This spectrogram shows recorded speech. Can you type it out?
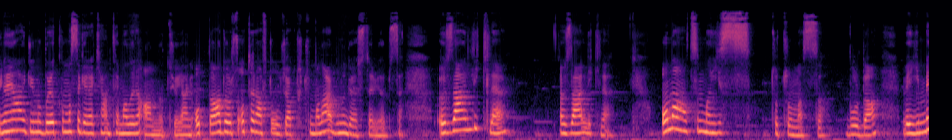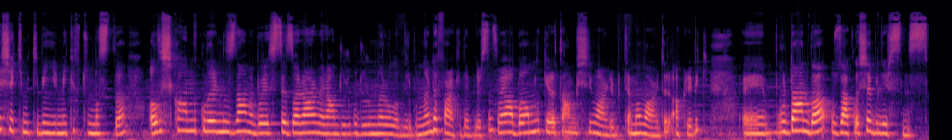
Güney Ay düğümü bırakılması gereken temaları anlatıyor. Yani o daha doğrusu o tarafta olacak tutulmalar bunu gösteriyor bize. Özellikle özellikle 16 Mayıs tutulması burada ve 25 Ekim 2022 tutulması da alışkanlıklarınızdan ve böyle size zarar veren duygu durumlar olabilir. Bunları da fark edebilirsiniz. Veya bağımlılık yaratan bir şey vardır, bir tema vardır, akrebik. Ee, buradan da uzaklaşabilirsiniz.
